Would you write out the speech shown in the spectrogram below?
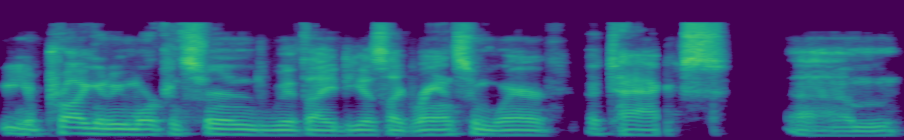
you're probably going to be more concerned with ideas like ransomware attacks, um,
